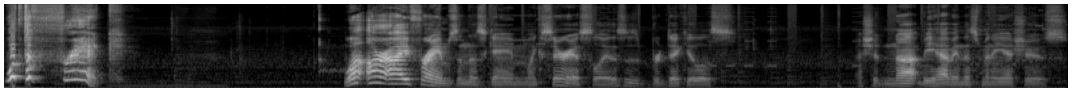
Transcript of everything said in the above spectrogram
what the frick? What are iframes in this game? Like, seriously, this is ridiculous. I should not be having this many issues.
